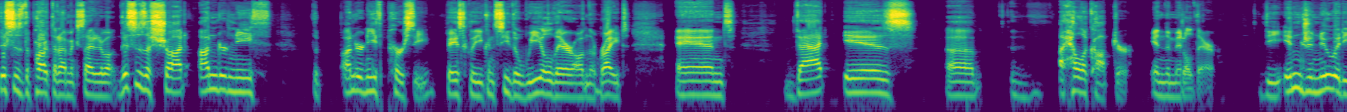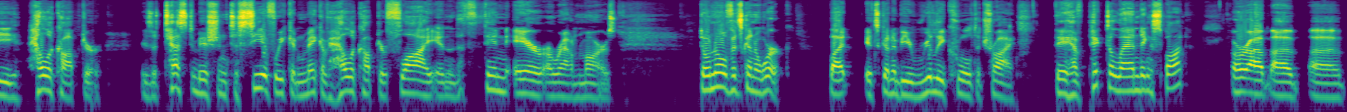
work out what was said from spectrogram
this is the part that I'm excited about. This is a shot underneath the underneath Percy. Basically, you can see the wheel there on the right, and that is uh, a helicopter in the middle there. The Ingenuity helicopter is a test mission to see if we can make a helicopter fly in the thin air around Mars. Don't know if it's going to work, but it's going to be really cool to try. They have picked a landing spot or a, a, a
